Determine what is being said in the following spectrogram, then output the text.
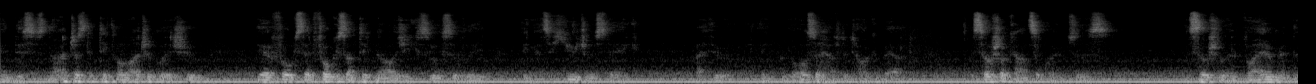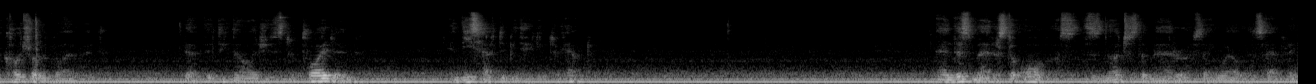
And this is not just a technological issue. There are folks that focus on technology exclusively. I think that's a huge mistake. I think, we also have to talk about the social consequences, the social environment, the cultural environment that the technology is deployed in, and these have to be taken into account. And this matters to all of us. This is not just a matter of saying, well, this is happening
